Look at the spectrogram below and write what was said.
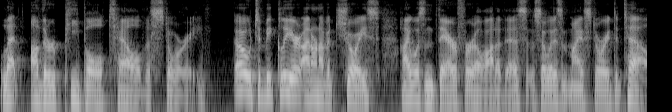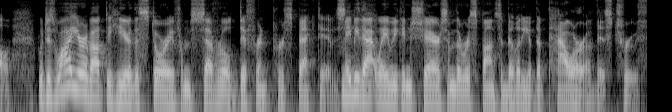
Let other people tell the story. Oh, to be clear, I don't have a choice. I wasn't there for a lot of this, so it isn't my story to tell. Which is why you're about to hear the story from several different perspectives. Maybe that way we can share some of the responsibility of the power of this truth.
